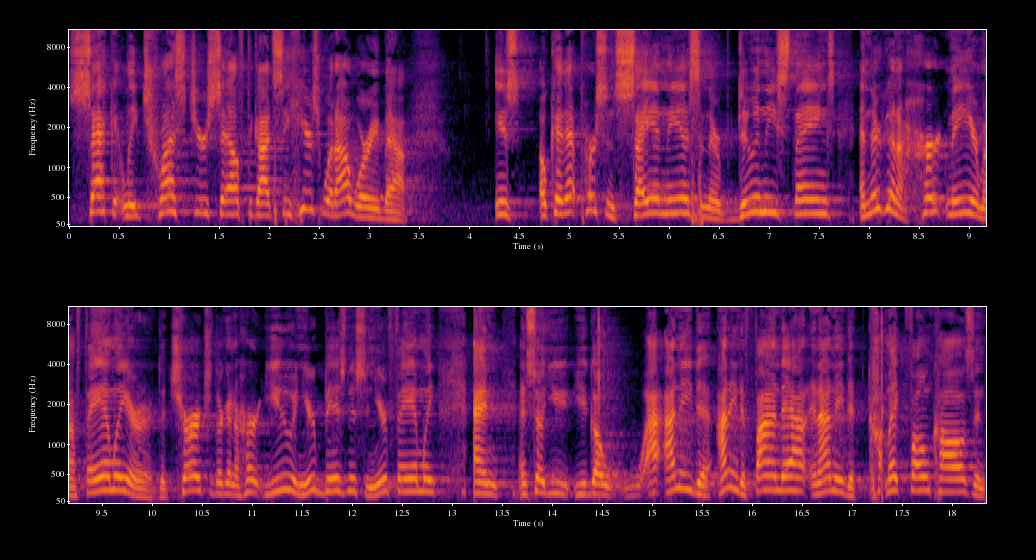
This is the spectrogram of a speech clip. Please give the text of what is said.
Secondly, trust yourself to God. See, here's what I worry about is okay, that person's saying this and they're doing these things and they're going to hurt me or my family or the church, or they're going to hurt you and your business and your family. And, and so you, you go, I, I need to, I need to find out and I need to make phone calls and,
